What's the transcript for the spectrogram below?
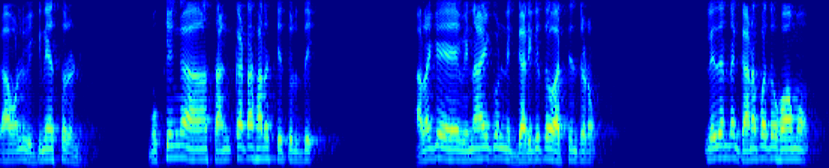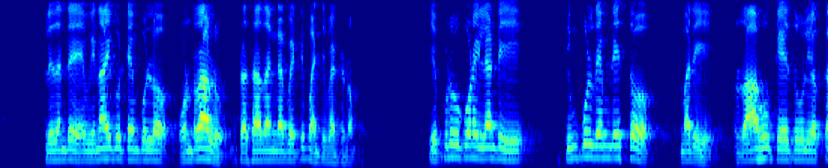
కావాలని విఘ్నేశ్వరుణ్ణి. ముఖ్యంగా సంకటహర చతుర్థి. అలాగే వినాయకుడిని గరికతో అర్చించడం. లేదంటే గణపతి హోమం. లేదంటే వినాయకుడి టెంపుల్లో ఉండ్రాళ్ళు ప్రసాదంగా పెట్టి పంచిపెట్టడం. ఎప్పుడూ కూడా ఇలాంటి సింపుల్ రెమెడీస్తో మరి రాహు కేతువుల యొక్క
